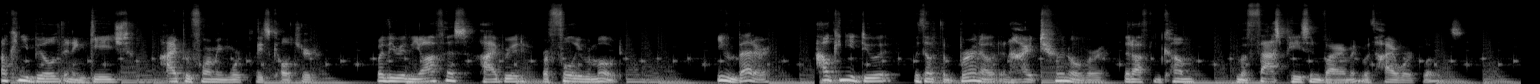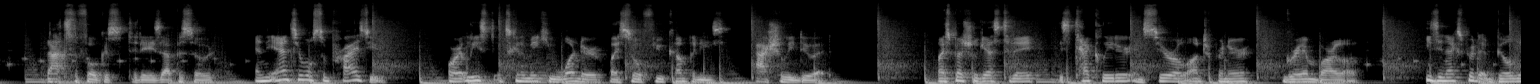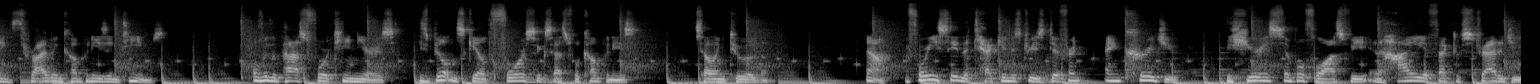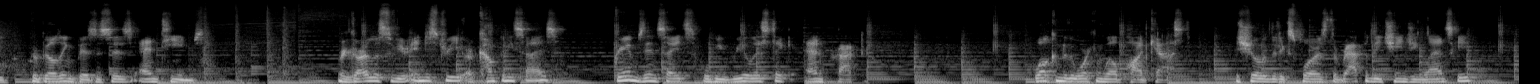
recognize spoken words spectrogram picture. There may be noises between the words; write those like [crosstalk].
How can you build an engaged, high performing workplace culture, whether you're in the office, hybrid, or fully remote? Even better, how can you do it without the burnout and high turnover that often come from a fast paced environment with high workloads? That's the focus of today's episode, and the answer will surprise you, or at least it's going to make you wonder why so few companies actually do it. My special guest today is tech leader and serial entrepreneur Graeme Barlow. He's an expert at building thriving companies and teams. Over the past 14 years, he's built and scaled four successful companies, selling two of them. Now, before you say the tech industry is different, I encourage you to hear his simple philosophy and highly effective strategy for building businesses and teams. Regardless of your industry or company size, Graeme's insights will be realistic and practical. Welcome to the Working Well podcast, the show that explores the rapidly changing landscape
